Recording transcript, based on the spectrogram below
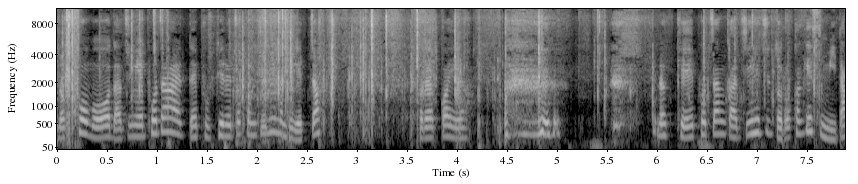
넣고 뭐 나중에 포장할 때 부피를 조금 줄이면 되겠죠? 그럴 거예요. 이렇게 포장까지 해주도록 하겠습니다.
